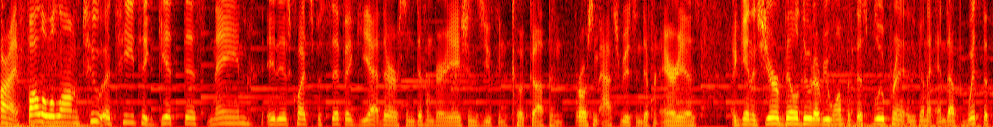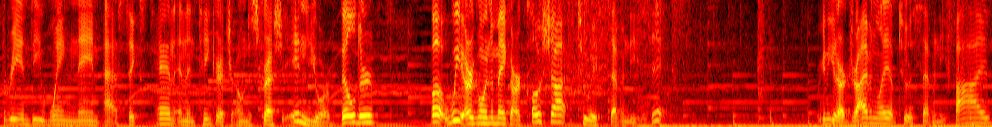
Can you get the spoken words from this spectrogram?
All right, follow along to a T to get this name. It is quite specific, yet there are some different variations you can cook up and throw some attributes in different areas. Again, it's your build, do whatever you want, but this blueprint is going to end up with the 3 and D wing name at 610 and then tinker at your own discretion in your builder. But we are going to make our close shot to a 76. We're going to get our driving layup to a 75.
